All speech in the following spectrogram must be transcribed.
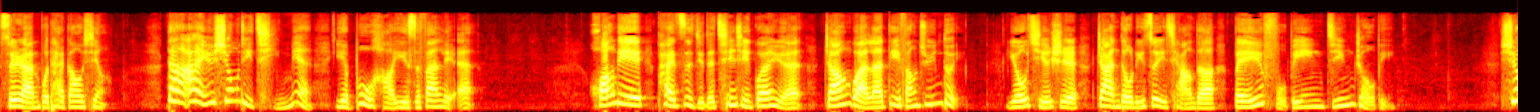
虽然不太高兴。但碍于兄弟情面，也不好意思翻脸。皇帝派自己的亲信官员掌管了地方军队，尤其是战斗力最强的北府兵、荆州兵。兄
